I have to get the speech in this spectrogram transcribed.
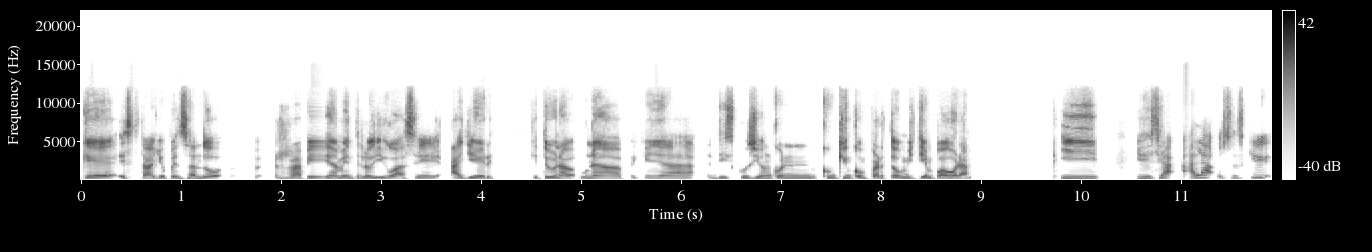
que estaba yo pensando, rápidamente lo digo, hace ayer que tuve una, una pequeña discusión con, con quien comparto mi tiempo ahora y, y decía, ala, o sea, es que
